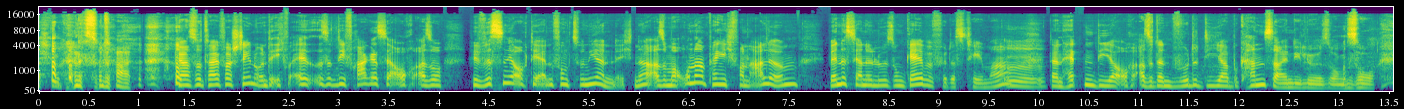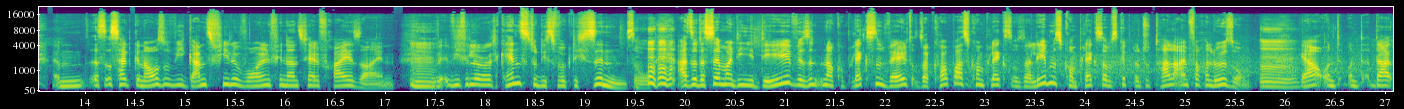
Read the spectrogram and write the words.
Ich kann das total, kann das total verstehen. Und ich, äh, die Frage ist ja auch, also wir wissen ja auch, Diäten funktionieren nicht. Ne? Also mal unabhängig von allem, wenn es ja eine Lösung gäbe für das Thema, dann hätten die ja auch, also dann würde die ja bekannt sein, die Lösung. So. Ähm, Es ist halt genauso wie ganz viele wollen finanziell frei sein. Wie viele Leute kennst du, die es wirklich sind? So. Also das ist ja immer die Idee, wir sind in einer komplexen Welt, unser Körper ist komplex, unser Leben ist komplex, aber es gibt eine total einfache Lösung. Ja, und, und da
